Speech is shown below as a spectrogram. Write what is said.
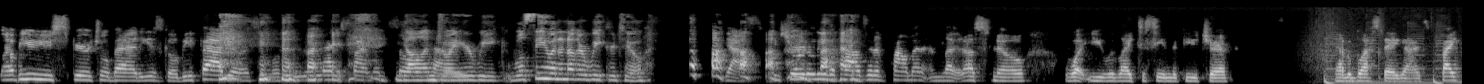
Love you, you spiritual baddies. Go be fabulous. And we'll see you next time. So Y'all enjoy your week. We'll see you in another week or two. yes. Be sure to leave Bye. a positive comment and let us know what you would like to see in the future. Have a blessed day, guys. Bye.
